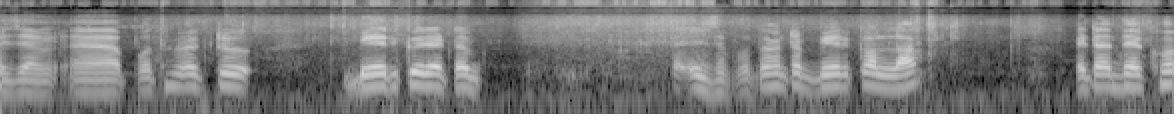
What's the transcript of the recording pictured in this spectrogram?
এই যে আমি প্রথমে একটু বের করে একটা এই যে প্রথমে একটা বের করলাম। এটা দেখো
